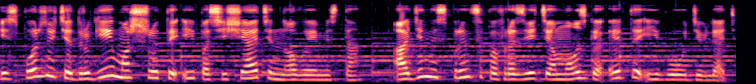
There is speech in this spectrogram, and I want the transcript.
Используйте другие маршруты и посещайте новые места. Один из принципов развития мозга – это его удивлять.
